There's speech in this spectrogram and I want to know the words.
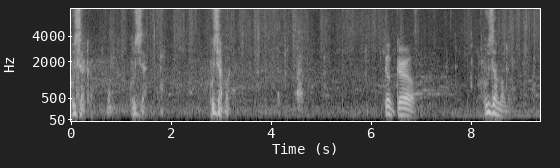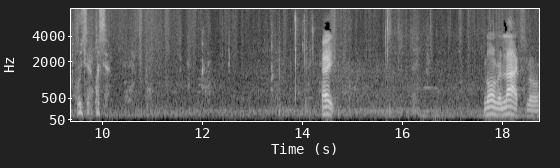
Who's that girl? Who's that? Who's that boy? Good girl. Who's that, mama? Who's that? What's that? Hey. No, relax, bro.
